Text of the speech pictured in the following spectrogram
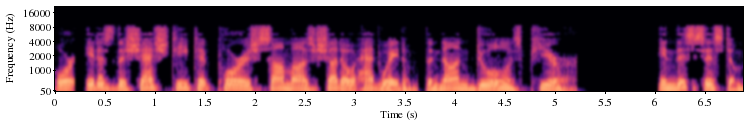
Or, it is the Shashti tat Purish Samas Shuddho Advaitam the non-dual is pure. In this system,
